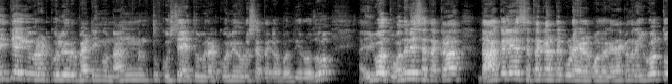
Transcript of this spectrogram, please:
ರೀತಿಯಾಗಿ ವಿರಾಟ್ ಕೊಹ್ಲಿ ಅವರು ಬ್ಯಾಟಿಂಗು ನಂಗಂತೂ ಖುಷಿ ಆಯ್ತು. ವಿರಾಟ್ ಕೊಹ್ಲಿ ಅವರು ಶತಕ ಬಂದಿರೋದು. ಐವತ್ತು, ಒಂದನೇ ಶತಕ ದಾಖಲೆಯ ಶತಕ ಅಂತ ಕೂಡ ಹೇಳ್ಬೋದಾಗಿದೆ. ಯಾಕಂದ್ರೆ ಇವತ್ತು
